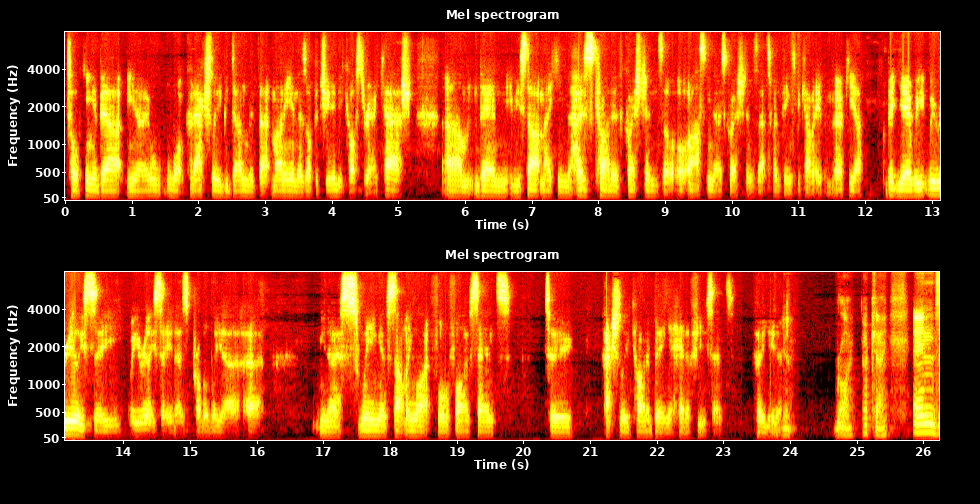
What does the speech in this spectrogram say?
talking about, you know, what could actually be done with that money, and there's opportunity cost around cash, um, then if you start making those kind of questions or, or, asking those questions, that's when things become even murkier. But yeah, we, we really see we really see it as probably a, a you know swing of something like four or five cents to actually kind of being ahead a few cents per unit. Yeah. Right. Okay. And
